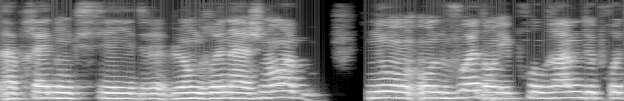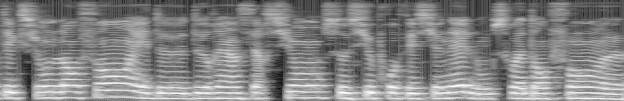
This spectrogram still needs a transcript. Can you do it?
Après donc c'est l'engrenage non? Nous, on, le voit dans les programmes de protection de l'enfant et de, réinsertion socio-professionnelle, donc soit d'enfants euh,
